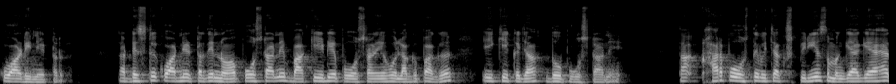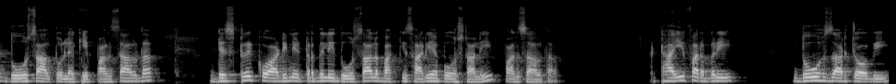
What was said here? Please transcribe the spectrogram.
ਕੋਆਰਡੀਨੇਟਰ ਤਾਂ ਡਿਸਟ੍ਰਿਕਟ ਕੋਆਰਡੀਨੇਟਰ ਦੇ 9 ਪੋਸਟਾਂ ਨੇ, ਬਾਕੀ ਜਿਹੜੀਆਂ ਪੋਸਟਾਂ ਨੇ ਉਹ ਲਗਭਗ ਇੱਕ ਇੱਕ ਜਾਂ ਦੋ ਪੋਸਟਾਂ ਨੇ। ਤਾਂ ਹਰ ਪੋਸਟ ਦੇ ਵਿੱਚ ਐਕਸਪੀਰੀਅੰਸ ਮੰਗਿਆ ਗਿਆ ਹੈ 2 ਸਾਲ ਤੋਂ ਲੈ ਕੇ 5 ਸਾਲ ਦਾ। ਡਿਸਟ੍ਰਿਕਟ ਕੋਆਰਡੀਨੇਟਰ ਦੇ ਲਈ 2 ਸਾਲ, ਬਾਕੀ ਸਾਰੀਆਂ ਪੋਸਟਾਂ ਲਈ 5 ਸਾਲ ਦਾ। 28 ਫਰਵਰੀ 2024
